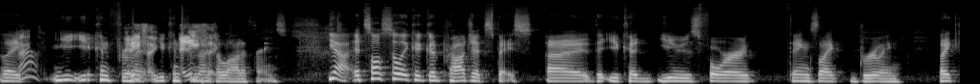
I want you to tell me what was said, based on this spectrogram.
like Ah. you, you can ferment. Anything, You can ferment a lot of things. Yeah, it's also like a good project space uh, that you could use for things like brewing. Like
